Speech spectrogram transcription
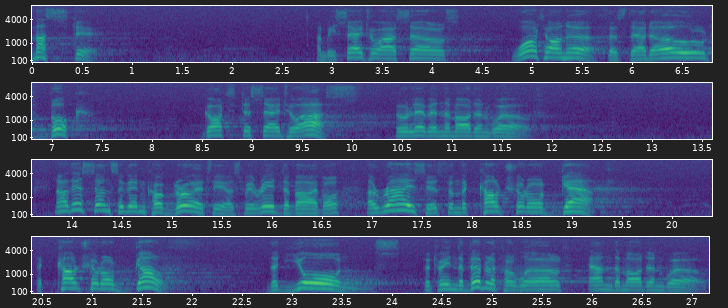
musty. And we say to ourselves, what on earth has that old book got to say to us who live in the modern world? Now, this sense of incongruity as we read the Bible arises from the cultural gap, the cultural gulf that yawns between the biblical world and the modern world.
